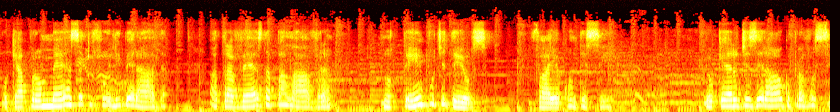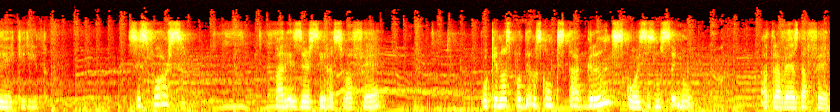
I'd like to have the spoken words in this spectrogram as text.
porque a promessa que foi liberada através da palavra no tempo de Deus vai acontecer. Eu quero dizer algo para você, querido. Se esforce para exercer a sua fé, porque nós podemos conquistar grandes coisas no Senhor através da fé.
